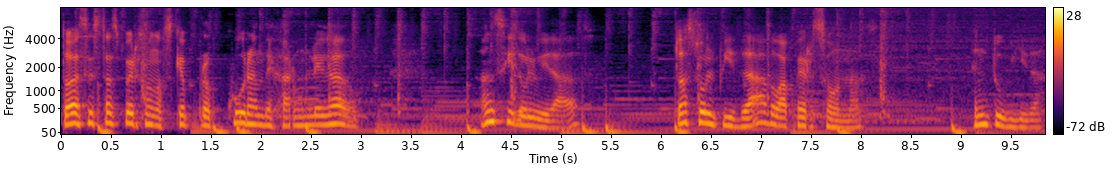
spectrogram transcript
todas estas personas que procuran dejar un legado han sido olvidadas. Tú has olvidado a personas en tu vida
